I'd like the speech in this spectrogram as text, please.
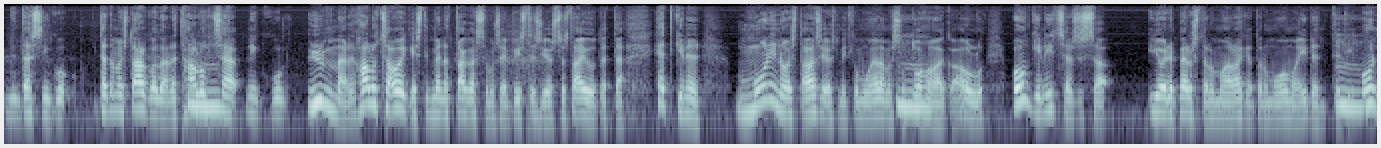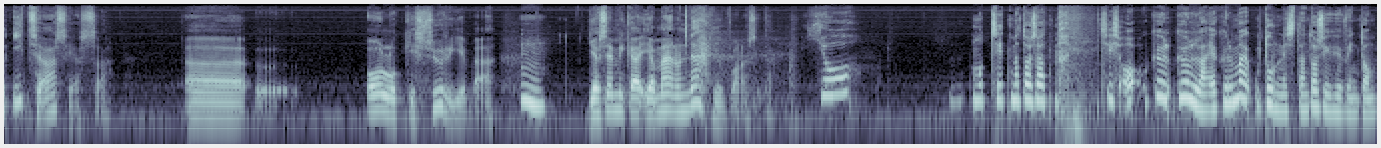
niin tässä niin kuin, tätä myös tarkoitan, että haluat mm-hmm. sä niin kuin ymmärrä, haluat sä oikeasti mennä takaisin semmoiseen pisteeseen, jossa tajut, että hetkinen, moni noista asioista, mitkä mun elämässä on mm-hmm. tuohon aikaan ollut, onkin itse asiassa, joiden perusteella mä oon rakentanut mun oma identiteetti, mm-hmm. on itse asiassa äh, ollutkin syrjivää. Mm. Ja, se mikä, ja mä en ole nähnyt vaan sitä. Joo, mutta sitten mä toisaalta, siis o, ky, kyllä, ja kyllä mä tunnistan tosi hyvin ton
